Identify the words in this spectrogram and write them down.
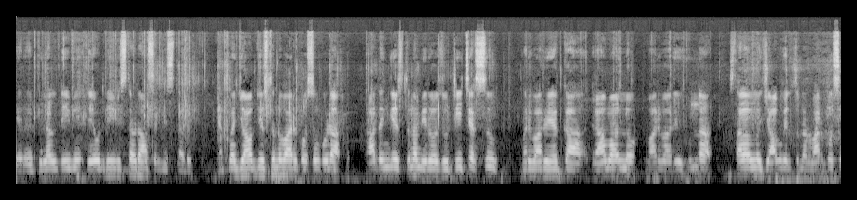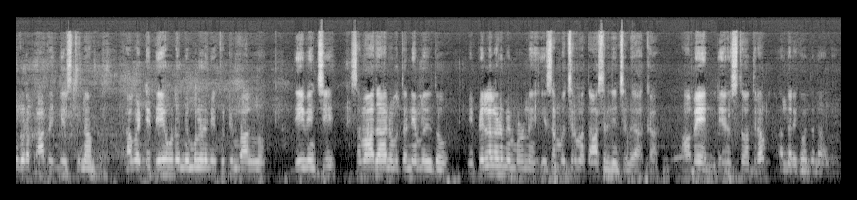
మీరు పిల్లలు దీవి దేవుడు దీవిస్తాడు ఆశ్రయిస్తాడు ఎంతమంది జాబ్ చేస్తున్న వారి కోసం కూడా ప్రార్థన చేస్తున్నాం. ఈరోజు టీచర్స్ మరి వారి యొక్క గ్రామాల్లో వారి వారి ఉన్న స్థలాల్లో జాబ్ వెళ్తున్నారు. వారి కోసం కూడా ప్రార్థన చేస్తున్నాం. కాబట్టి దేవుడు మిమ్మల్ని మీ కుటుంబాలను దీవించి సమాధానముతో నెమ్మదితో మీ పిల్లలను మిమ్మల్ని ఈ సంవత్సరం అంతా ఆశీర్వదించను గాక ఆమెన్. దేవుని స్తోత్రం. అందరికీ వందనాలు.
